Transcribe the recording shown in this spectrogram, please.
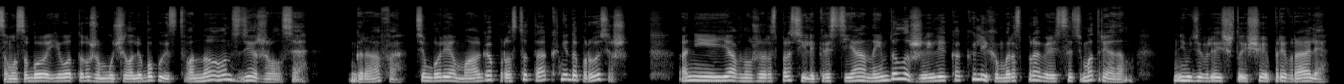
Само собой, его тоже мучило любопытство, но он сдерживался. Графа, тем более мага, просто так не допросишь. Они явно уже расспросили крестьян, и им доложили, как лихо мы расправились с этим отрядом. Не удивлюсь, что еще и приврали.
